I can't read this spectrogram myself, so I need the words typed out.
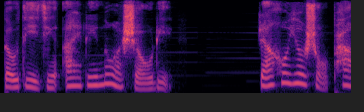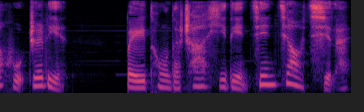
都递进艾莉诺手里，然后用手帕捂着脸。悲痛的差一点尖叫起来。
